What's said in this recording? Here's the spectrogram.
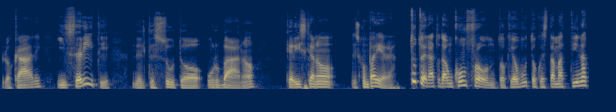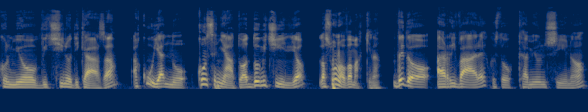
locali inseriti nel tessuto urbano che rischiano di scomparire. Tutto è nato da un confronto che ho avuto questa mattina col mio vicino di casa, a cui hanno consegnato a domicilio la sua nuova macchina. Vedo arrivare questo camioncino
